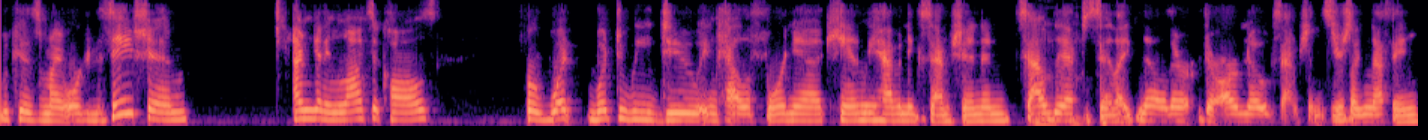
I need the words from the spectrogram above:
because my organization i'm getting lots of calls for what what do we do in California? Can we have an exemption? And sadly, I have to say, like, no, there there are no exemptions. There's like nothing.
